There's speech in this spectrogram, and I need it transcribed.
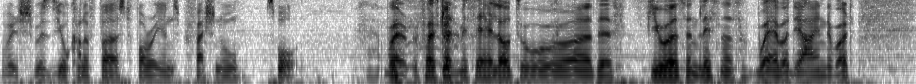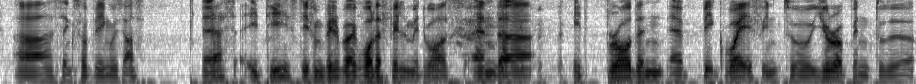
which was your kind of first foray into professional sport. Well, first let me say hello to uh, the viewers and listeners wherever they are in the world. Uh, thanks for being with us. Yes, E.T. Steven Spielberg, what a film it was, and uh, it brought an, a big wave into Europe, into the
